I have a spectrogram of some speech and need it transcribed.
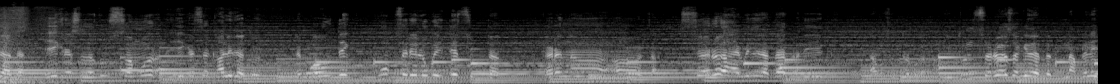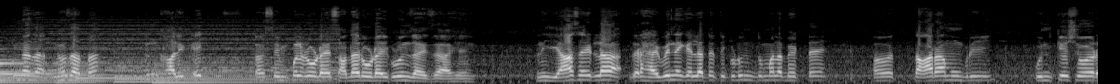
जातात. एक रस्ता जातो समोर एक रस्ता खाली जातो. तर बहुतेक खूप सारे लोक इथेच चुकतात कारण सरळ हायवेने जातात आणि आपण बघा. इथून सरळ सगळे जातात. पण आपल्याला इथून न जाता इथून खाली एक सिंपल रोड आहे साधा रोड आहे इकडून जायचं आहे. आणि या साईडला जर हायवेने गेला तर तिकडून तुम्हाला भेटतंय तारा तारामुंबरी कुंकेश्वर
